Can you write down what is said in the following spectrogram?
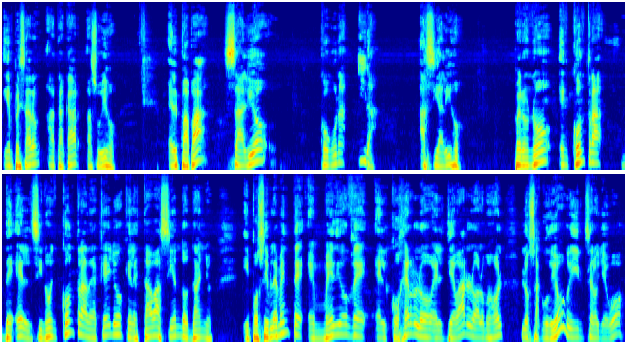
y empezaron a atacar a su hijo. El papá salió con una ira hacia el Hijo, pero no en contra de él, sino en contra de aquello que le estaba haciendo daño. Y posiblemente en medio de el cogerlo, el llevarlo, a lo mejor lo sacudió y se lo llevó.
